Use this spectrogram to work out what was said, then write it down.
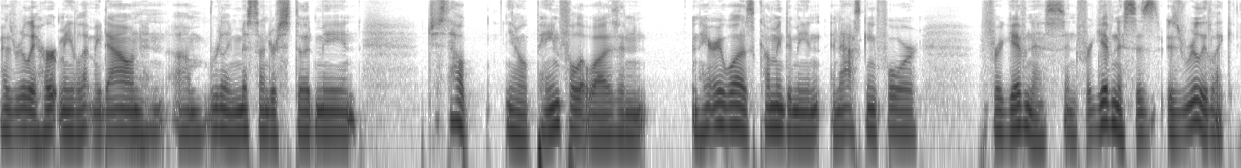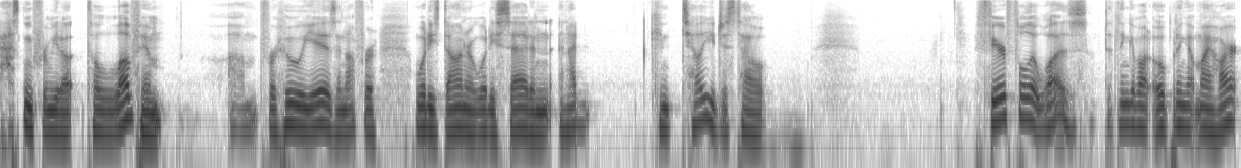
has really hurt me, let me down, and um, really misunderstood me, and just how you know painful it was. And and here he was coming to me and, and asking for forgiveness, and forgiveness is is really like asking for me to to love him um, for who he is and not for what he's done or what he said. And and I can tell you just how fearful it was to think about opening up my heart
